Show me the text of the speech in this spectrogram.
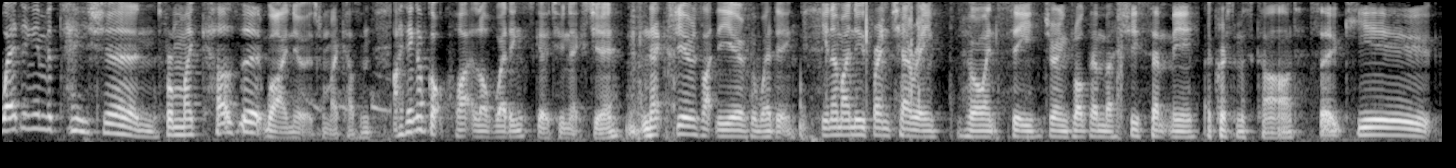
wedding invitation from my cousin. Well, I knew it was from my cousin. I think I've got quite a lot of weddings to go to next year. Next year is like the year of the wedding. You know my new friend Cherry, who I went to see during Vlogvember, she sent me a Christmas card. So cute.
